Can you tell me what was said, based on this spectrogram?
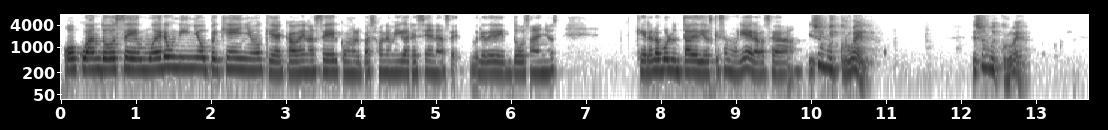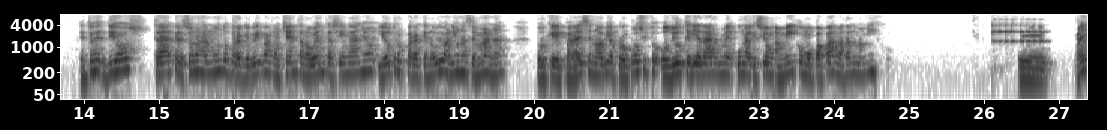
O cuando se muere un niño pequeño que acaba de nacer, como le pasó a una amiga recién, hace, murió de dos años, que era la voluntad de Dios que se muriera, o sea... Eso es muy cruel. Eso es muy cruel. Entonces Dios trae personas al mundo para que vivan 80, 90, 100 años y otros para que no vivan ni una semana, porque para ese no había propósito o Dios quería darme una lección a mí como papá matándome a mi hijo. Eh, hay,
